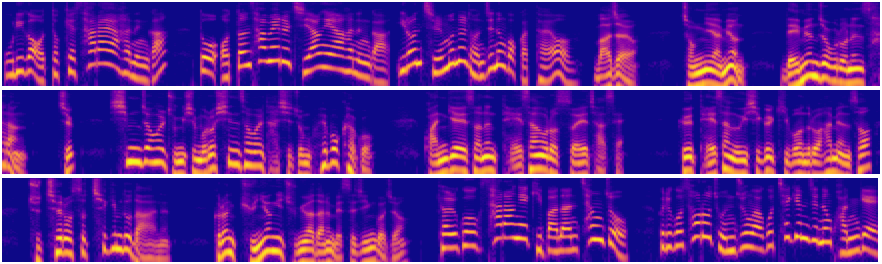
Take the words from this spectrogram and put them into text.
우리가 어떻게 살아야 하는가, 또 어떤 사회를 지향해야 하는가, 이런 질문을 던지는 것 같아요. 맞아요. 정리하면 내면적으로는 사랑, 즉 심정을 중심으로 신성을 다시 좀 회복하고 관계에서는 대상으로서의 자세, 그 대상 의식을 기본으로 하면서 주체로서 책임도 다하는 그런 균형이 중요하다는 메시지인 거죠. 결국 사랑에 기반한 창조, 그리고 서로 존중하고 책임지는 관계,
